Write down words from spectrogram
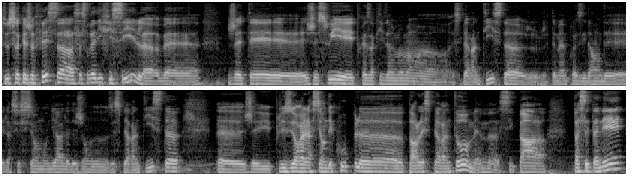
tout ce que je fais, ça, ça serait difficile. Euh, Ben, j'étais, je suis très actif dans le mouvement euh, espérantiste. J'étais même président de l'Association mondiale des gens espérantistes. Euh, j'ai eu plusieurs relations de couple euh, par l'espéranto, même si pas, pas cette année.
